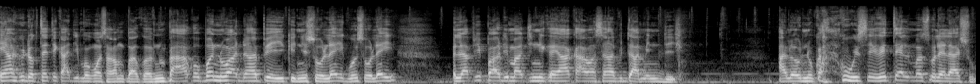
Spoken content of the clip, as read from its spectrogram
Et un jour, le docteur t'a dit, moi, ça va me pas comprendre, nous, dans un pays qui a soleil, gros soleil, la plupart des Martiniques, il y a 45 en vitamine D. Alors, nous avons serré tellement le soleil là chaud.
